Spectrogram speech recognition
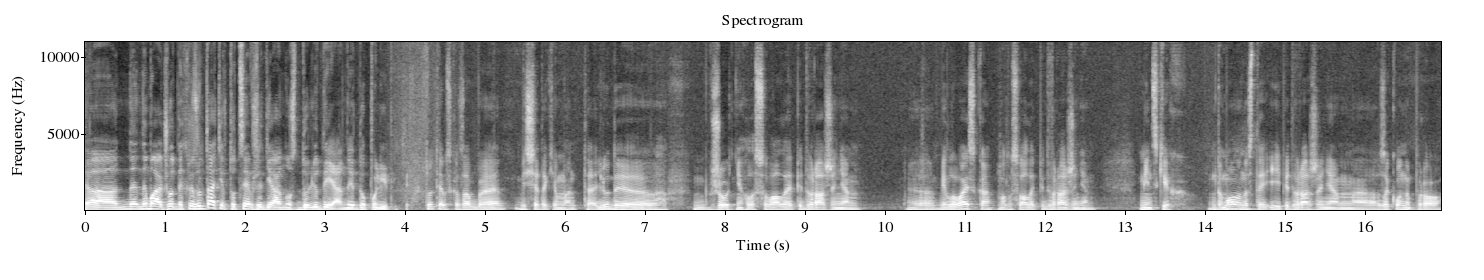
е, не, не мають жодних результатів, то це вже діагноз до людей, а не до політиків. Тут я б сказав би ще такий момент. Люди в жовтні голосували під враженням е, Іловайська, голосували під враженням мінських домовленостей і під враженням е, закону про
